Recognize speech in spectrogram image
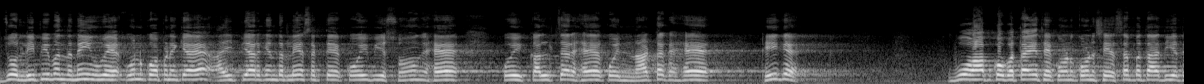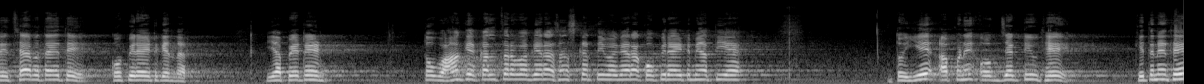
जो लिपिबंद नहीं हुए, उनको अपने क्या है? आईपीआर के अंदर ले सकते हैं। कोई भी सॉन्ग है, कोई कल्चर है, कोई नाटक है, ठीक है? वो आपको बताए थे कौन कौन से, सब बता दिए थे, छह बताए थे कॉपीराइट के अंदर, या पेटेंट तो वहाँ के कल्चर वगैरह, संस्कृति वगैरह कॉपीराइट में आती है। तो ये अपने ऑब्जेक्टिव थे। कितने थे?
